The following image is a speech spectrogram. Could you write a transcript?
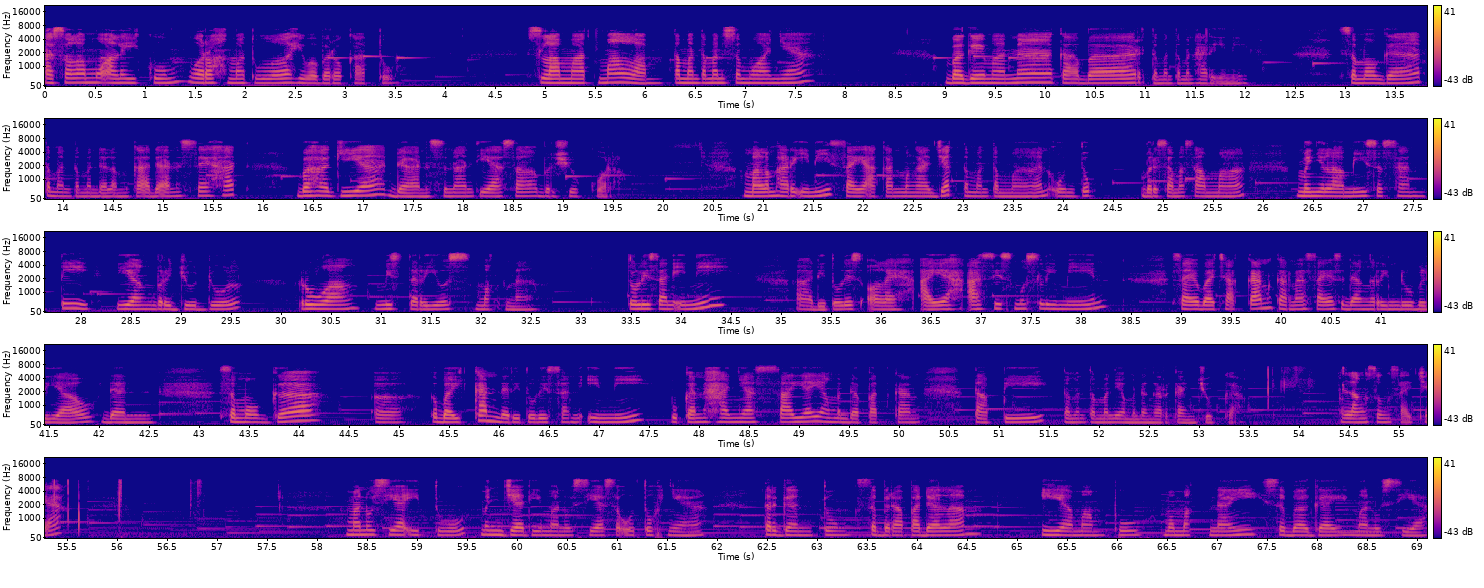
Assalamualaikum warahmatullahi wabarakatuh. Selamat malam, teman-teman semuanya. Bagaimana kabar teman-teman hari ini? Semoga teman-teman dalam keadaan sehat, bahagia, dan senantiasa bersyukur. Malam hari ini, saya akan mengajak teman-teman untuk bersama-sama menyelami sesanti yang berjudul Ruang Misterius Makna. Tulisan ini uh, ditulis oleh Ayah Asis Muslimin. Saya bacakan karena saya sedang rindu beliau dan semoga uh, kebaikan dari tulisan ini bukan hanya saya yang mendapatkan, tapi teman-teman yang mendengarkan juga. Langsung saja manusia itu menjadi manusia seutuhnya tergantung seberapa dalam ia mampu memaknai sebagai manusia.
